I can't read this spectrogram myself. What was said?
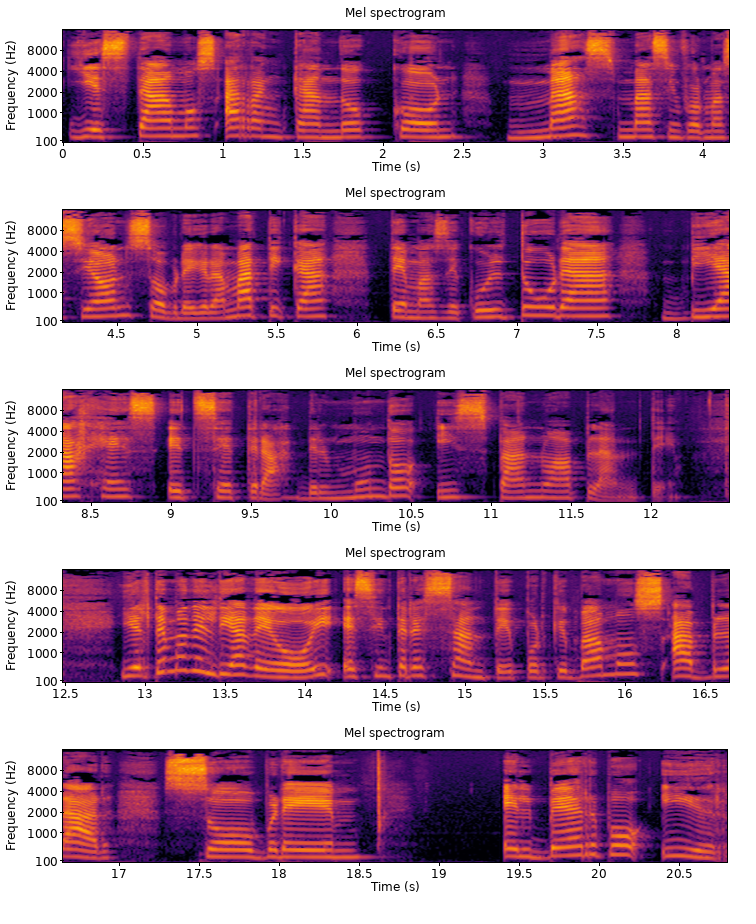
Y estamos arrancando con más, más información sobre gramática, temas de cultura, viajes, etcétera, del mundo hispanohablante. Y el tema del día de hoy es interesante porque vamos a hablar sobre el verbo ir.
